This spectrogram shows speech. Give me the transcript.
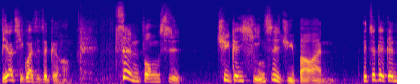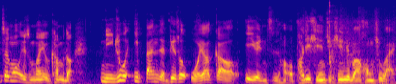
比较奇怪是这个哈，正风是去跟刑事局报案。哎，这个跟政风有什么关系？我看不懂。你如果一般人，比如说我要告叶元之哈，我跑去刑事局，刑事局把他轰出来。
